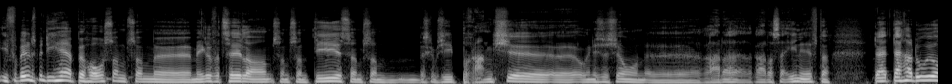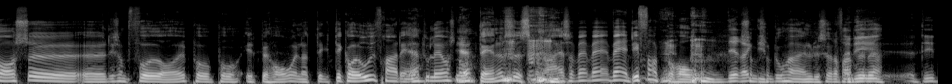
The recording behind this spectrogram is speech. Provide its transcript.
i forbindelse med de her behov, som, som uh, Mikkel fortæller om, som, som de som, som hvad skal man sige, brancheorganisation uh, retter, retter sig ind efter, der, der har du jo også uh, ligesom fået øje på, på et behov, eller det, det går jeg ud fra, det er, Ja. du laver sådan Ja. nogle dannelsesrejser. Hvad, hvad, hvad er det for et behov, Det er som, som du har analyseret dig frem Men til der? det, det,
